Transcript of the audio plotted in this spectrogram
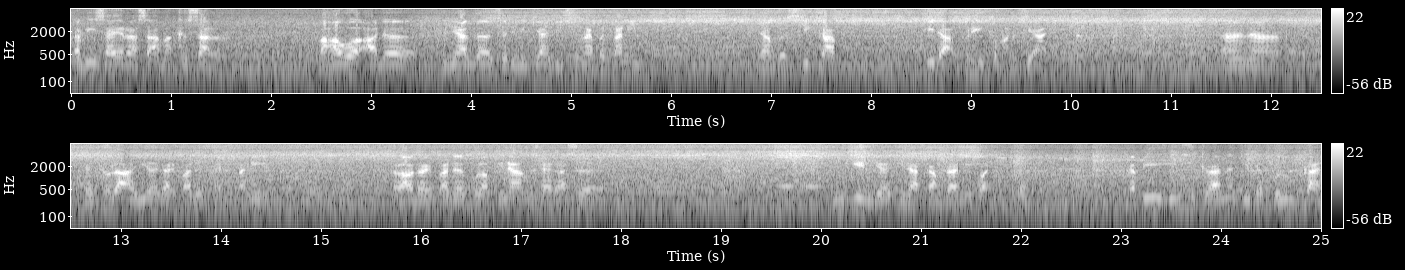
Tapi saya rasa amat kesal bahawa ada peniaga sedemikian di Sungai Petani yang bersikap tidak beri kemanusiaan. Dan uh, itulah ia daripada Sungai Petani. Kalau daripada Pulau Pinang, saya rasa mungkin dia tidak akan berani buat demikian. Tapi ini kerana kita perlukan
